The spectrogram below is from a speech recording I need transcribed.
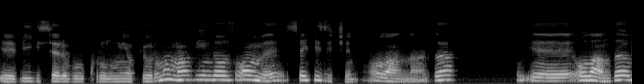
e, bilgisayarı bu kurulumu yapıyorum ama Windows 10 ve 8 için olanlarda e, olan da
